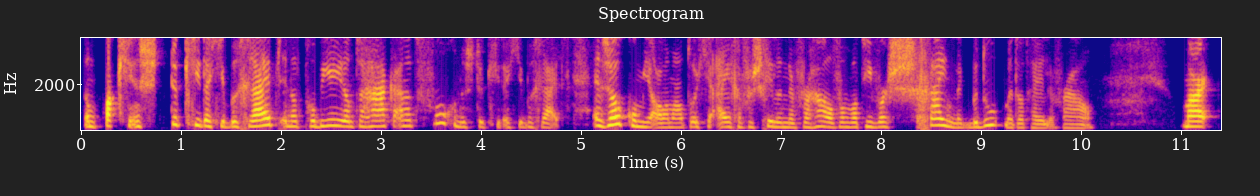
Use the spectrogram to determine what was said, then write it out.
dan pak je een stukje dat je begrijpt en dat probeer je dan te haken aan het volgende stukje dat je begrijpt. En zo kom je allemaal tot je eigen verschillende verhaal van wat hij waarschijnlijk bedoelt met dat hele verhaal. Maar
